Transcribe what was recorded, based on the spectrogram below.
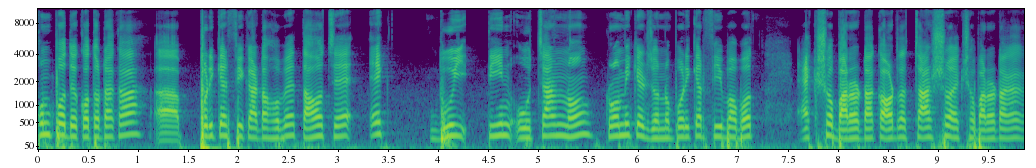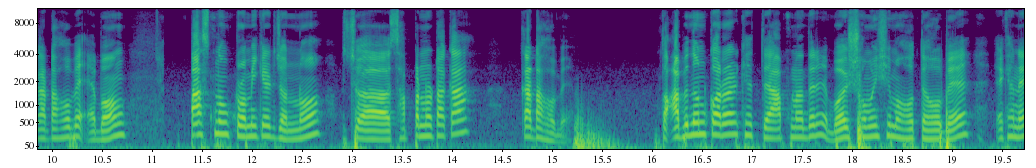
কোন পদে কত টাকা পরীক্ষার ফি কাটা হবে তা হচ্ছে এক, দুই, তিন ও চার নং ক্রমিকের জন্য পরীক্ষার ফি বাবদ একশো বারো টাকা, অর্থাৎ চারশো একশো বারো টাকা কাটা হবে এবং পাঁচ নং ক্রমিকের জন্য ছাপ্পান্ন টাকা কাটা হবে। তো আবেদন করার ক্ষেত্রে আপনাদের বয়স সময়সীমা হতে হবে এখানে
